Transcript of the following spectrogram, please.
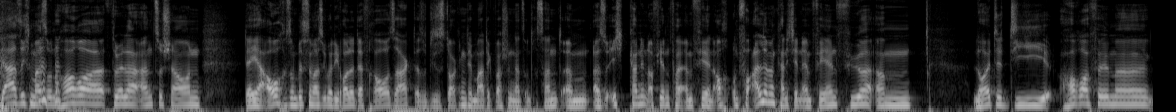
Ja, sich mal so einen Horror-Thriller anzuschauen der ja auch so ein bisschen was über die Rolle der Frau sagt. Also diese Stalking-Thematik war schon ganz interessant. Ähm, also ich kann den auf jeden Fall empfehlen. Auch und vor allem kann ich den empfehlen für ähm, Leute, die Horrorfilme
